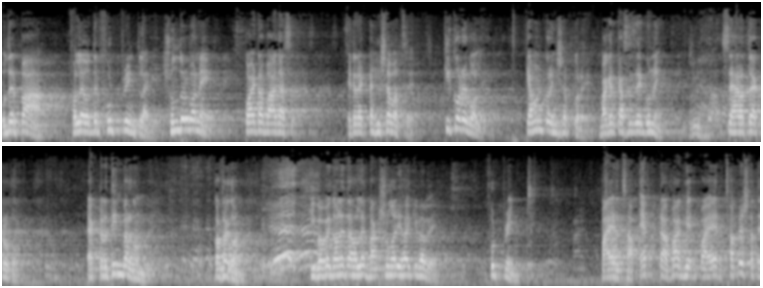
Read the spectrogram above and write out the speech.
ওদের পা, ফলে ওদের ফুটপ্রিন্ট লাগে। সুন্দরবনে কয়টা বাঘ আছে? এটার একটা হিসাব আছে। কি করে বলে? কেমন করে হিসাব করে? বাঘের কাছে যে গুনে চেহারা তো একরকম। একটারে তিনবার গণবে। কথা কন। কীভাবে গনে তাহলে? বাঘসুমারি হয় কীভাবে? ফুটপ্রিন্ট পায়ের ছাপ, একটা বাঘের পায়ের ছাপের সাথে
